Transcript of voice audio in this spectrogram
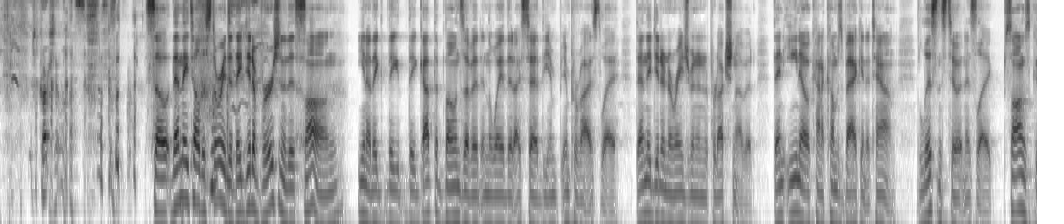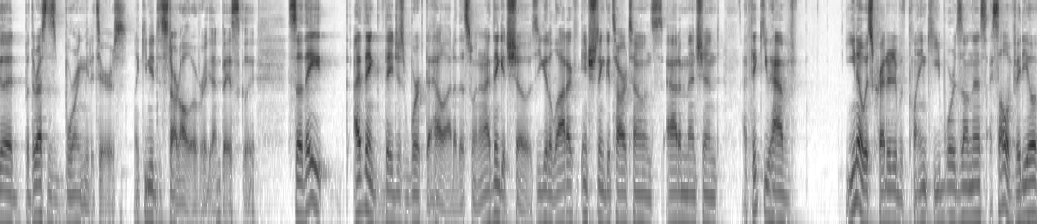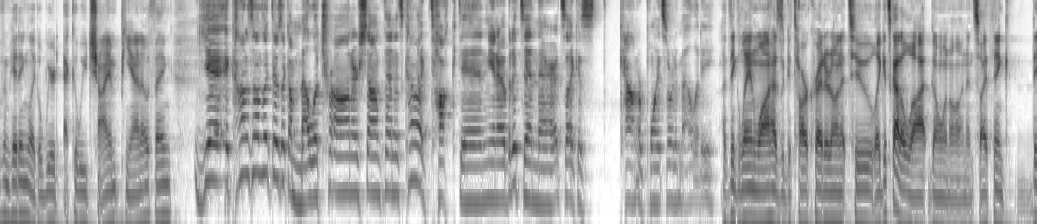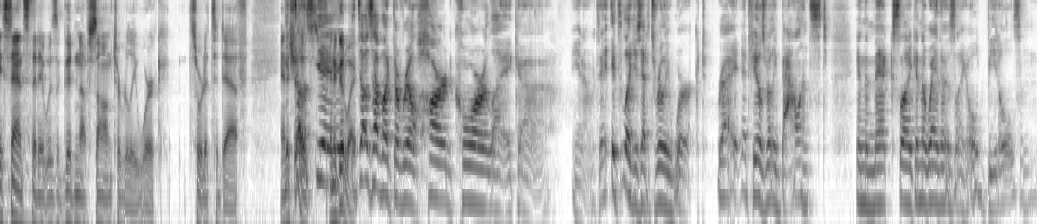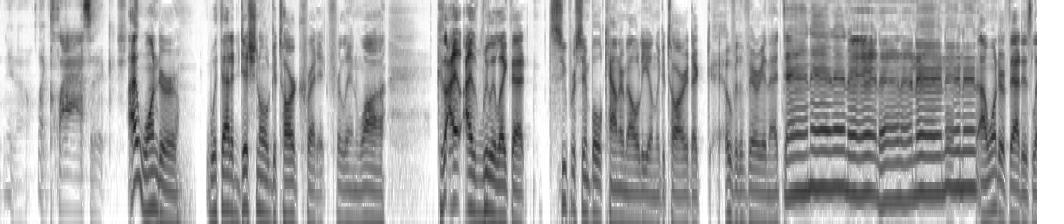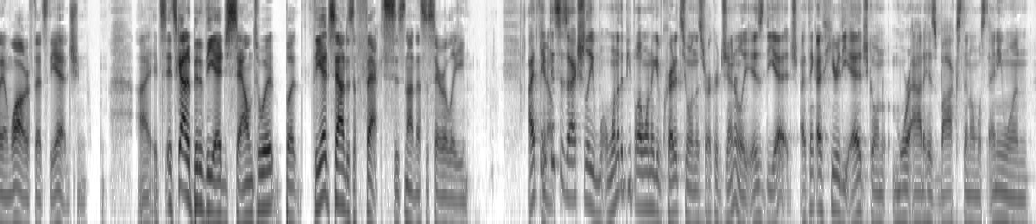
Course it was. So then they tell the story that they did a version of this song. You know, they they they got the bones of it in the way that I said, the im- improvised way. Then they did an arrangement and a production of it. Then Eno kind of comes back into town, listens to it, and is like, "Song's good, but the rest is boring me to tears. Like you need to start all over again, basically." So they, I think they just worked the hell out of this one, and I think it shows. You get a lot of interesting guitar tones. Adam mentioned. I think you have Eno is credited with playing keyboards on this. I saw a video of him hitting like a weird echoey chime piano thing. Yeah, it kind of sounds like there's like a mellotron or something. It's kind of like tucked in, you know, but it's in there. It's like his counterpoint sort of melody. I think Lanois has a guitar credit on it too. Like it's got a lot going on, and so I think they sensed that it was a good enough song to really work sort of to death, and it, shows does, yeah, in a good it- way. It does have like the real hardcore, like uh, you know, it's, it's like you said, it's really worked, right? And it feels really balanced in the mix, like in the way those like old Beatles and you know, like classic. I wonder with that additional guitar credit for Lanois, because I, I really like that super simple counter melody on the guitar that over the very end that I wonder if that is Lanois or if that's the Edge. And uh, it's it's got a bit of the Edge sound to it, but the Edge sound is effects. It's not necessarily. I think know. this is actually one of the people I want to give credit to on this record. Generally, is the Edge. I think I hear the Edge going more out of his box than almost anyone.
